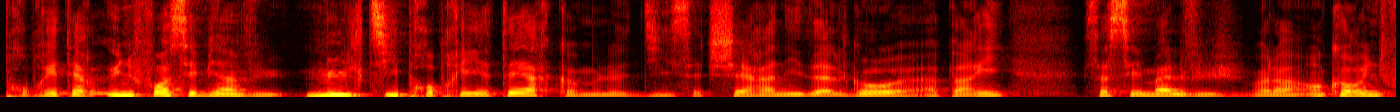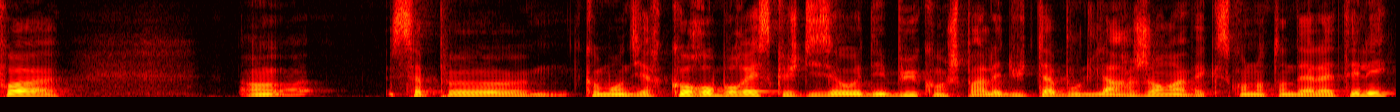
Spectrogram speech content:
propriétaire une fois, c'est bien vu. Multipropriétaire, comme le dit cette chère Anne Hidalgo euh, à Paris, ça c'est mal vu. Voilà, encore une fois, ça peut, euh, comment dire, corroborer ce que je disais au début quand je parlais du tabou de l'argent avec ce qu'on entendait à la télé.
